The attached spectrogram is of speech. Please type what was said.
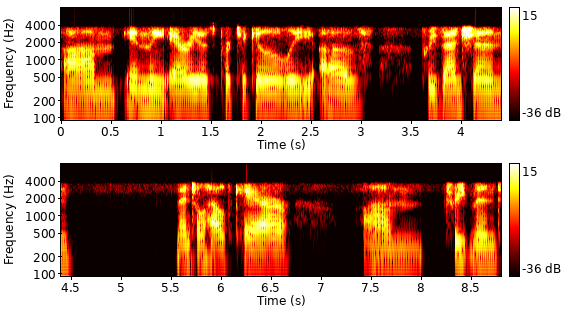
um, in the areas, particularly of prevention, mental health care. Um, treatment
